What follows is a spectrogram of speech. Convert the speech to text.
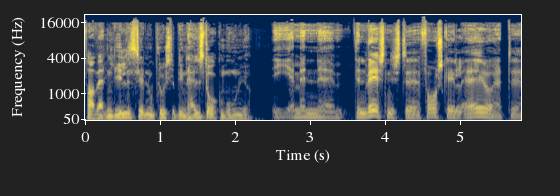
fra at være den lille til at nu pludselig blive en halvstor kommune? Jo? Jamen, øh, den væsentligste forskel er jo, at øh,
